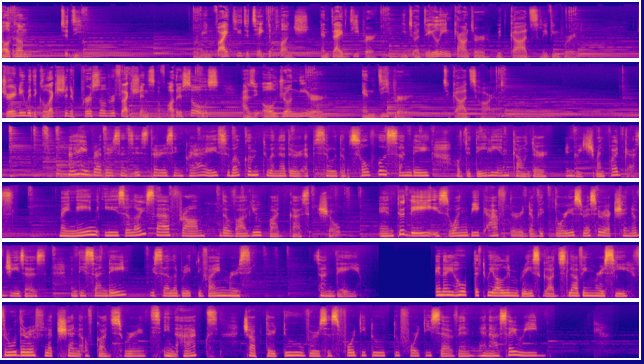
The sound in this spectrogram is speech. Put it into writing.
Welcome to Deep, where we invite you to take the plunge and dive deeper into a daily encounter with God's living Word. Journey with a collection of personal reflections of other souls as we all draw nearer and deeper to God's heart. Hi, brothers and sisters in Christ. Welcome to another episode of Soulful Sunday of the Daily Encounter Enrichment Podcast. My name is Eloisa from the Value Podcast Show. And today is one week after the victorious resurrection of Jesus. And this Sunday, we celebrate Divine Mercy Sunday. And I hope that we all embrace God's loving mercy through the reflection of God's words in Acts chapter 2, verses 42 to 47. And as I read,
